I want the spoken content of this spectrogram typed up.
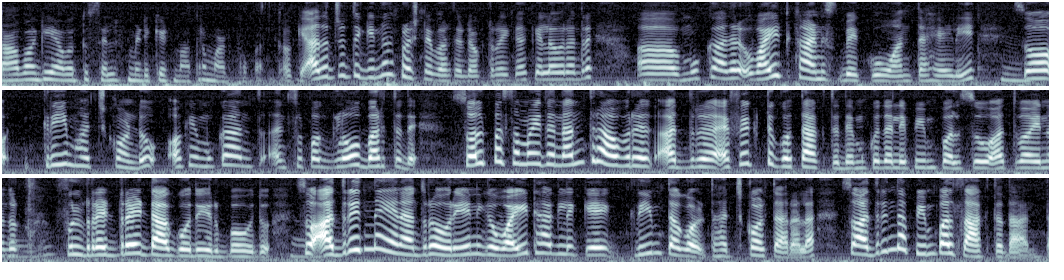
ತಾವಾಗಿ ಅವತ್ತು ಸೆಲ್ಫ್ ಮೆಡಿಕೇಟ್ ಮಾತ್ರ ಮಾಡ್ಕೋಬಾರ್ದು. ಓಕೆ ಅದ್ರ ಜೊತೆಗೆ ಇನ್ನೊಂದು ಪ್ರಶ್ನೆ ಬರ್ತದೆ ಡಾಕ್ಟರ್ ಈಗ ಕೆಲವರು ಅಂದ್ರೆ ಮುಖ ಅಂದ್ರೆ ವೈಟ್ ಕಾಣಿಸ್ಬೇಕು ಅಂತ ಹೇಳಿ. ಸೊ ಕ್ರೀಮ್ ಹಚ್ಕೊಂಡು ಓಕೆ ಮುಖ ಅಂತ ಸ್ವಲ್ಪ ಗ್ಲೋ ಬರ್ತದೆ. ಸ್ವಲ್ಪ ಸಮಯದ ನಂತರ ಅವರ ಅದ್ರ ಎಫೆಕ್ಟ್ ಗೊತ್ತಾಗ್ತದೆ. ಮುಖದಲ್ಲಿ ಪಿಂಪಲ್ಸು ಅಥವಾ ಏನಾದ್ರು ಫುಲ್ ರೆಡ್ ರೆಡ್ ಆಗೋದು ಇರಬಹುದು. ಸೊ ಅದರಿಂದ ಏನಾದ್ರು ಅವ್ರು ಏನೀಗ ವೈಟ್ ಆಗ್ಲಿಕ್ಕೆ ಕ್ರೀಮ್ ತಗೊಳ್ತಾ ಹಚ್ಕೊಳ್ತಾರಲ್ಲ. ಸೊ ಅದರಿಂದ ಪಿಂಪಲ್ಸ್ ಆಗ್ತದಾ ಅಂತ.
